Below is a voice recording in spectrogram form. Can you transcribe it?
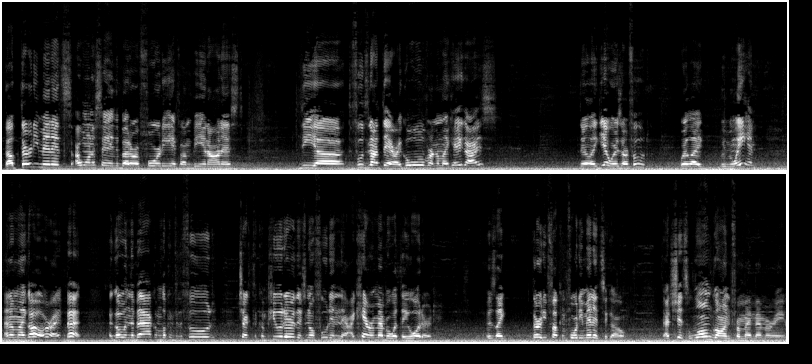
about 30 minutes, I want to say the better of 40 if I'm being honest. The uh, the food's not there. I go over and I'm like, "Hey guys." They're like, "Yeah, where's our food?" We're like, "We've been waiting." And I'm like, "Oh, all right, bet." I go in the back, I'm looking for the food, check the computer, there's no food in there. I can't remember what they ordered. It was like 30 fucking 40 minutes ago. That shit's long gone from my memory.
